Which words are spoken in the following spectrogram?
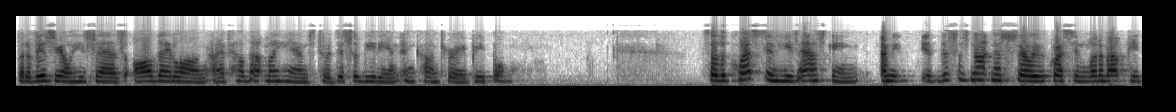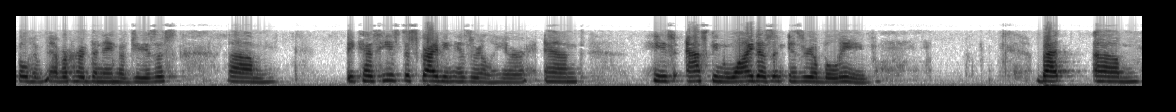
But of Israel he says, All day long I've held out my hands to a disobedient and contrary people. So the question he's asking, I mean, it, this is not necessarily the question, what about people who've never heard the name of Jesus? Um, because he's describing Israel here, and he's asking, why doesn't Israel believe? But um,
